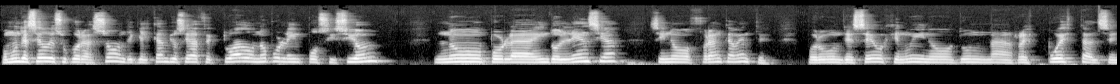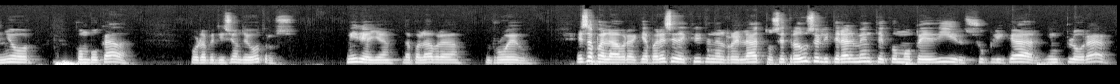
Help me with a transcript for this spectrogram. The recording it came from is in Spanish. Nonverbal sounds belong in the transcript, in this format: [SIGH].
como un deseo de su corazón de que el cambio sea efectuado no por la imposición, no por la indolencia, sino francamente por un deseo genuino de una respuesta al Señor convocada por la petición de otros. Mire allá la palabra ruego. Esa palabra que aparece descrita en el relato se traduce literalmente como pedir, suplicar, implorar.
